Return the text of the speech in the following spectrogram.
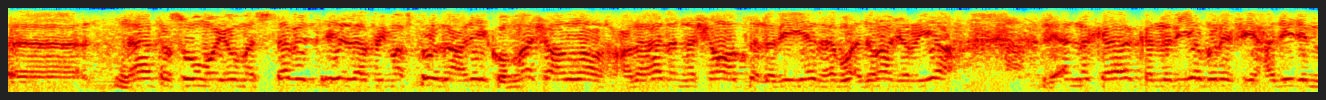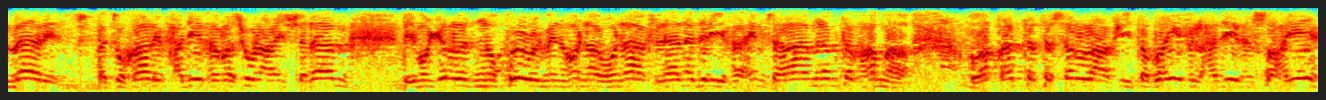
آه، لا تصوموا يوم السبت إلا فيما افترض عليكم. ما شاء الله على هذا النشاط الذي يذهب أدراج الرياح لأنك كالذي يضرب في حديد بارد فتخالف حديث الرسول عليه السلام بمجرد نقول من هنا وهناك لا ندري فهمتها أم لم تفهمها. وقد تتسرع في تضعيف الحديث الصحيح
